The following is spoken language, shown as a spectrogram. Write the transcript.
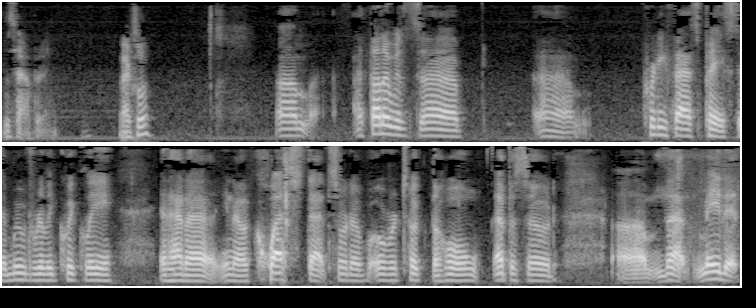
was happening. Maxwell. Um, I thought it was uh, um, pretty fast paced. It moved really quickly. It had a you know quest that sort of overtook the whole episode um, that made it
